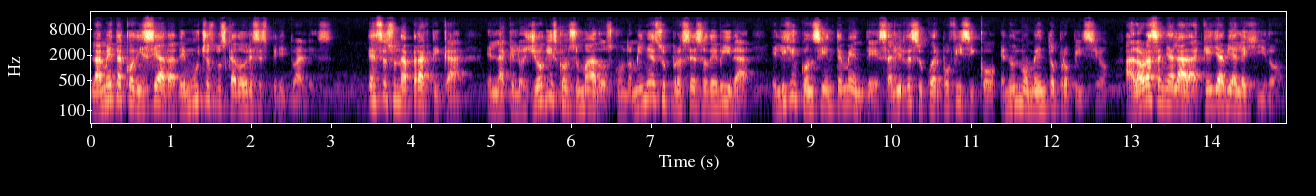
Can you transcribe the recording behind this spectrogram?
la meta codiciada de muchos buscadores espirituales. Esta es una práctica en la que los yogis consumados con dominio su proceso de vida eligen conscientemente salir de su cuerpo físico en un momento propicio, a la hora señalada que ella había elegido,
